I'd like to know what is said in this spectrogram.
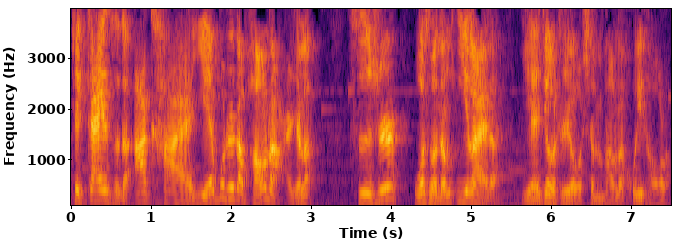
这该死的阿凯也不知道跑哪儿去了。此时我所能依赖的也就只有身旁的灰头了。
